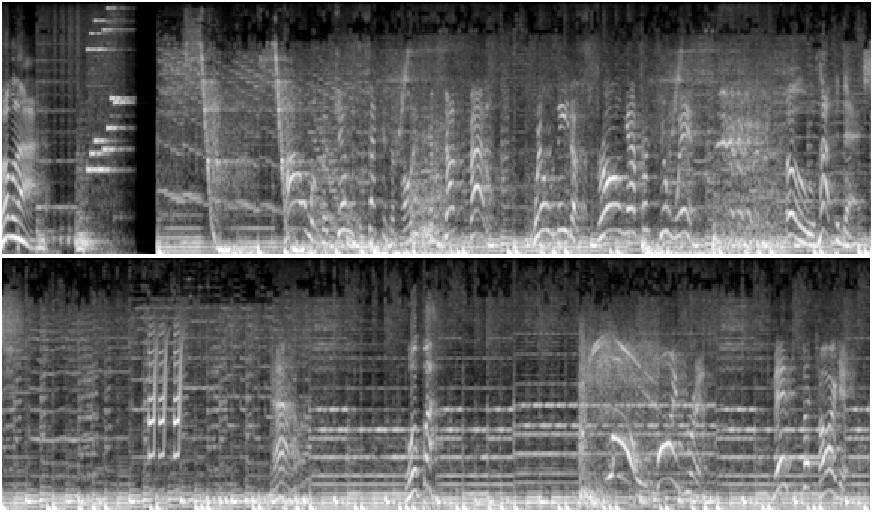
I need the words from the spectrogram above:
Vamos lá! Second opponent conduct battle? We'll need a strong effort to win. Oh, Rapidash! Now, Opa! whoa, horn drill! Missed the target.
